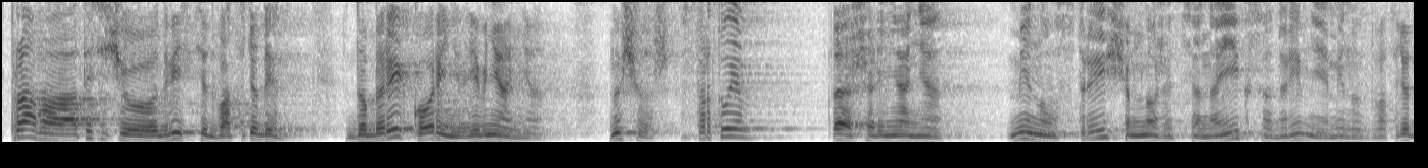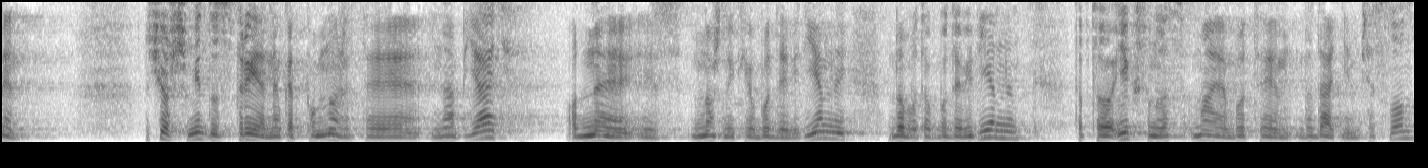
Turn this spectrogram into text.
Вправа 1221. Добери корінь рівняння. Ну що ж, стартуємо. Перше рівняння мінус 3, що множиться на х, дорівнює мінус 21. Ну що ж, мінус 3, наприклад, помножити на 5. Одне із множників буде від'ємний, добуток буде від'ємним. Тобто х у нас має бути додатнім числом.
